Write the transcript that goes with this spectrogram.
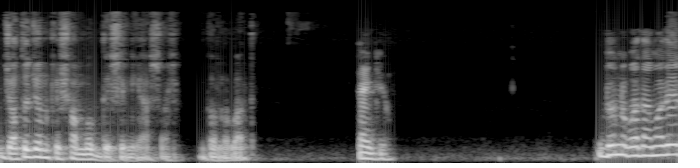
যতজনকে সম্ভব দেশে নিয়ে আসার। ধন্যবাদ। থ্যাংক ইউ ধন্যবাদ আমাদের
